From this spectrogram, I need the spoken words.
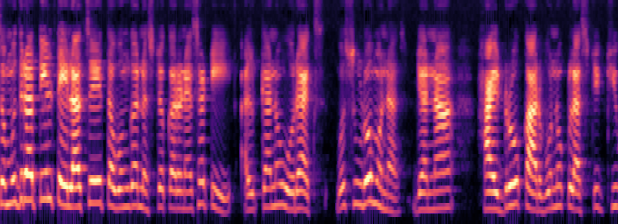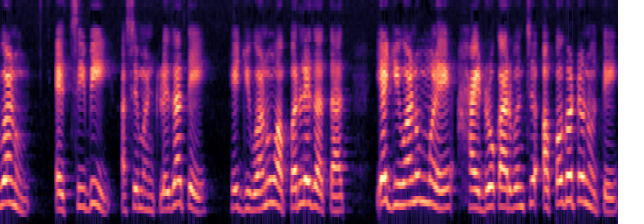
समुद्रातील तेलाचे तवंग नष्ट करण्यासाठी अल्कॅनोवोरॅक्स व सुडोमोनास ज्यांना हायड्रोकार्बोनोक्लास्टिक जीवाणू एच सी बी असे म्हटले जाते. हे जीवाणू वापरले जातात. या जीवाणूंमुळे हायड्रोकार्बनचे अपघटन होते.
